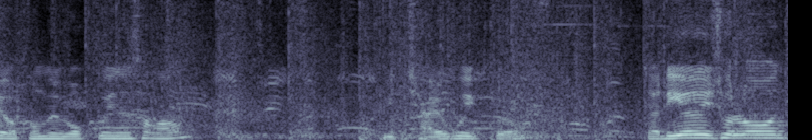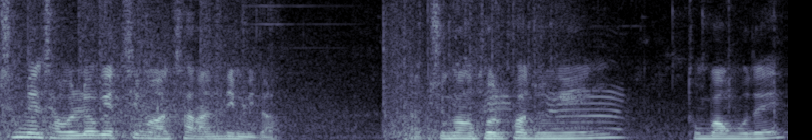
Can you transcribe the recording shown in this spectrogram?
남피어 검을 먹고 있는 상황. 위치 알고 있고요. 자, 리어의 셜론 측면 잡으려고 했지만 잘 안 됩니다. 자, 중앙 돌파 중인 동방부대.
